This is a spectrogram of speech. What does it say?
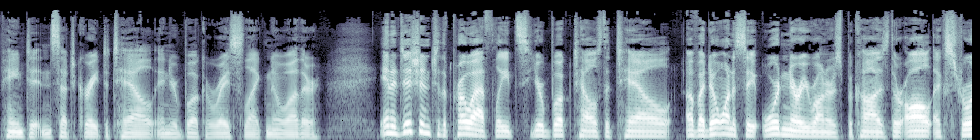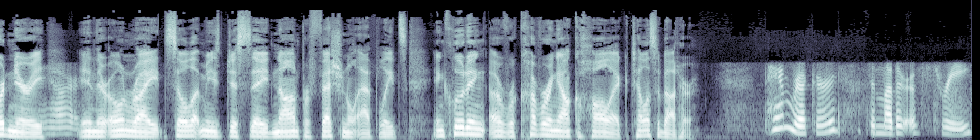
paint it in such great detail in your book, A Race Like No Other. In addition to the pro athletes, your book tells the tale of, I don't want to say ordinary runners because they're all extraordinary they in their own right. So let me just say non professional athletes, including a recovering alcoholic. Tell us about her. Pam Rickard, the mother of three,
